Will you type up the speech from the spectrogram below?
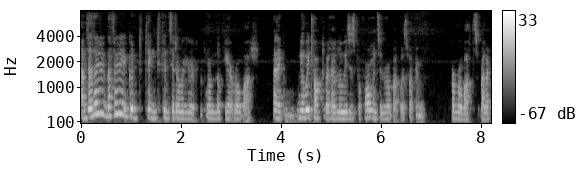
Um, so that's actually, that's actually a good thing to consider when you're when looking at Robot. And like you know, we talked about how Louise's performance in Robot was fucking, or Robots rather,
